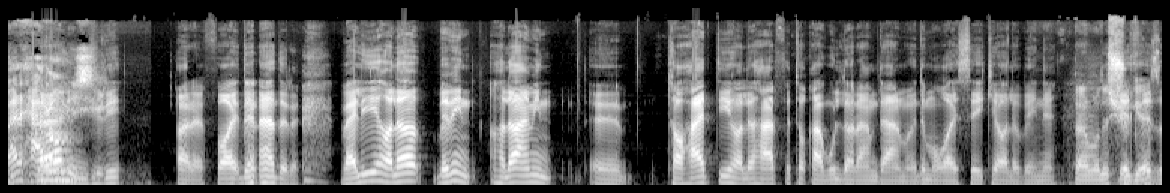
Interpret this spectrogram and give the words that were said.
بعد حرام میشی. آره فایده نداره. ولی حالا ببین حالا همین تا حدی حالا حرف تو قبول دارم در مورد مقایسه ای که حالا بین در مورد شوگر؟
